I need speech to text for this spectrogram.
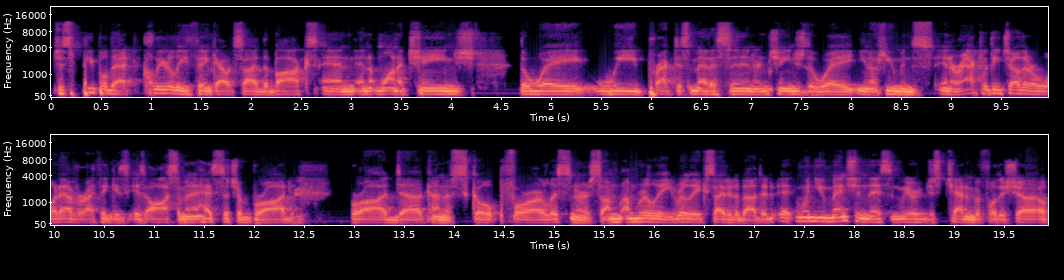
just people that clearly think outside the box and, and want to change the way we practice medicine and change the way, you know, humans interact with each other or whatever, I think is, is awesome. And it has such a broad, broad uh, kind of scope for our listeners. So I'm, I'm really, really excited about it. it. When you mentioned this and we were just chatting before the show,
